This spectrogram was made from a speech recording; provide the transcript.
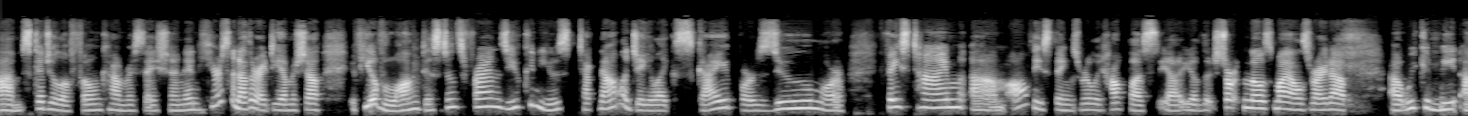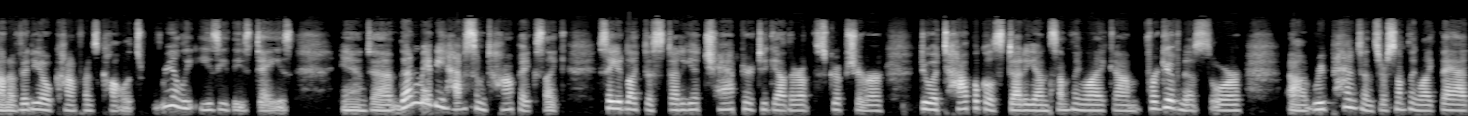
um, schedule a phone conversation. And here's another idea, Michelle. If you have long distance friends, you can use technology like Skype or Zoom or FaceTime. Um, all these things really help us, you know, shorten those miles right up. Uh, we can meet on a video conference call. It's really easy these days and uh, then maybe have some topics like say you'd like to study a chapter together of scripture or do a topical study on something like um, forgiveness or uh, repentance or something like that.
